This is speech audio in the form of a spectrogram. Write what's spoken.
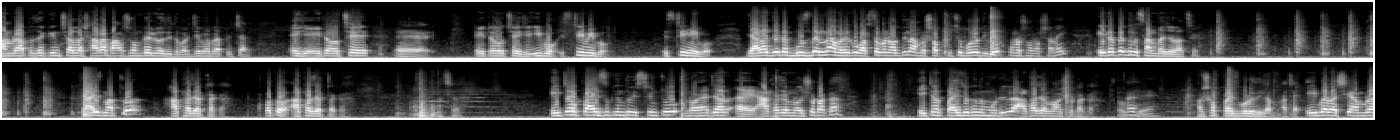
আমরা আপনাদেরকে ইনশাল্লাহ সারা বাংলাদেশ হোম ডেলিভারি দিতে পারি যেভাবে আপনি চান। এই যে এটা হচ্ছে এটা হচ্ছে এই যে Evo stream Evo stream Evo যারা যেটা বুঝবেন না আমাদেরকে হোয়াটসঅ্যাপে নক দিলে আমরা সব কিছু বলে দিব কোনো সমস্যা নেই। এটাতে কিন্তু সানভাইজার আছে। প্রাইস মাত্র আট হাজার টাকা। কত? আট হাজার টাকা। আচ্ছা। এইটার প্রাইসও কিন্তু স্ট্রিম টু নয় হাজার আট হাজার নয়শো টাকা। এইটার প্রাইসও কিন্তু মডেল আট হাজার নয়শো টাকা। হ্যাঁ? আর সব প্রাইস বলে দিলাম। আচ্ছা এইবার আসি আমরা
